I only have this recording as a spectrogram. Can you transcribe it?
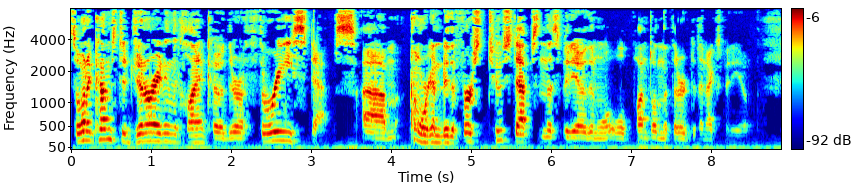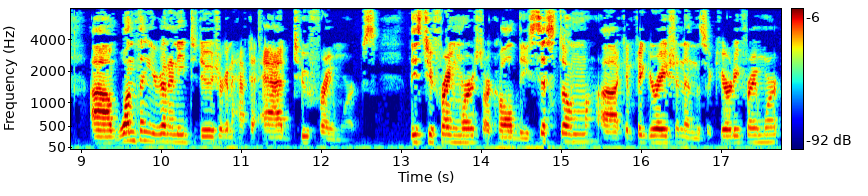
So when it comes to generating the client code, there are three steps. Um, we're going to do the first two steps in this video, then we'll, we'll punt on the third to the next video. Uh, one thing you're going to need to do is you're going to have to add two frameworks. These two frameworks are called the system uh, configuration and the security framework.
